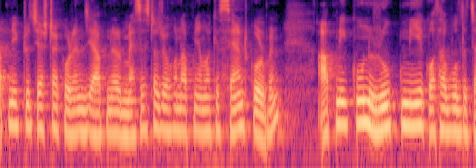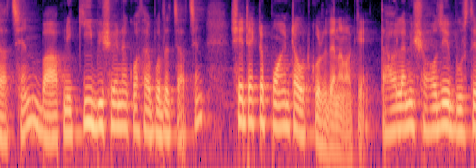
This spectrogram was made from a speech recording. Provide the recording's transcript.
আপনি একটু চেষ্টা করেন যে আপনার মেসেজটা যখন আপনি আমাকে সেন্ড করবেন, আপনি কোন রূপ নিয়ে কথা বলতে চাচ্ছেন বা আপনি কি বিষয় নিয়ে কথা বলতে চাচ্ছেন, সেটা একটা পয়েন্ট আউট করে দেন আমাকে। তাহলে আমি সহজেই বুঝতে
